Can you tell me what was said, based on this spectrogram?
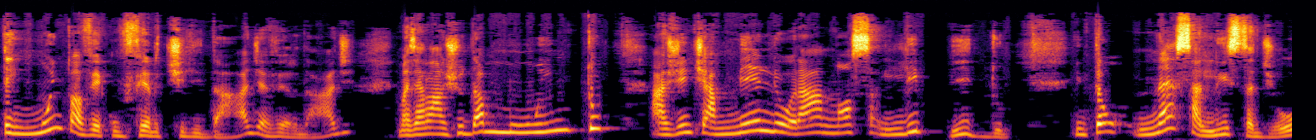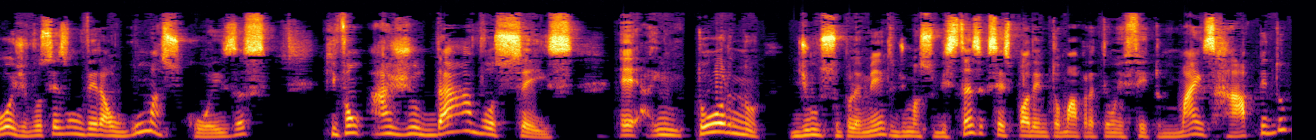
tem muito a ver com fertilidade, é verdade, mas ela ajuda muito a gente a melhorar a nossa libido. Então, nessa lista de hoje, vocês vão ver algumas coisas que vão ajudar vocês é, em torno de um suplemento, de uma substância que vocês podem tomar para ter um efeito mais rápido,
